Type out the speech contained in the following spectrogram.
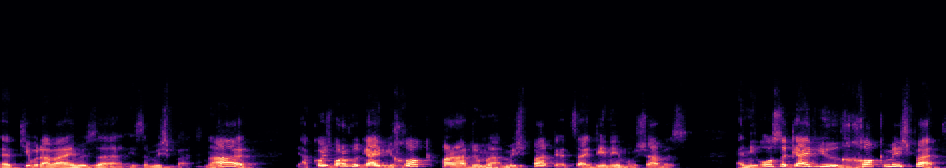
that Kibbud Avayim is a is a Mishpat. No, Hakadosh Baruch Hu gave you Chok Parah Adumah Mishpat Etzai Dinim or Shabbos, and He also gave you Chok Mishpat,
